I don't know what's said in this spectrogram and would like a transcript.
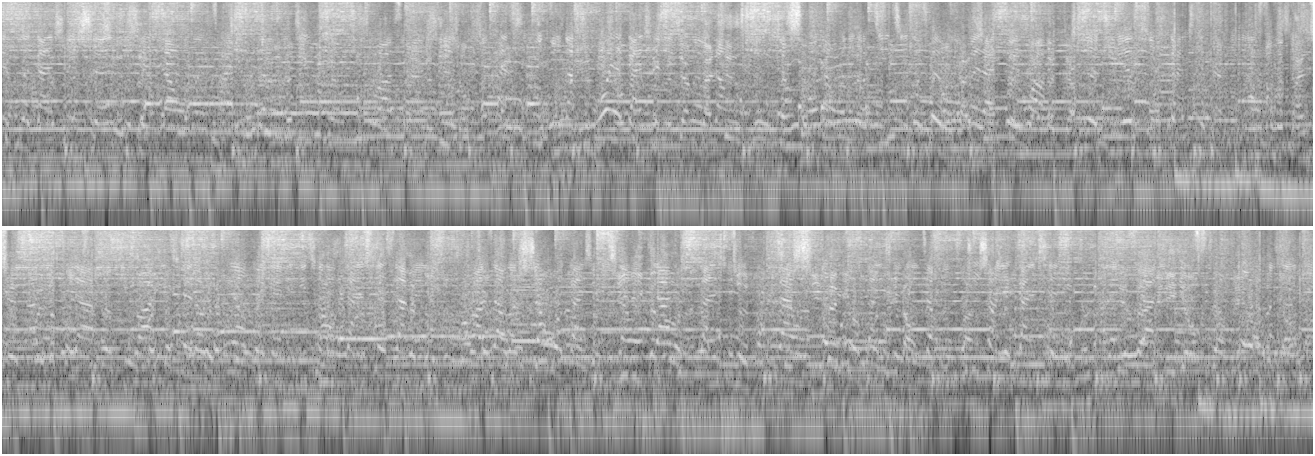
讲，感谢神，让我们在你的名字这样做，感谢主，感谢主，我也感谢你，未来规划，这主耶稣，感谢感恩，我们感谢主呀，主啊，一切都荣耀归给你，一切都感谢赞美你，主啊，在我的生活感谢你，在我的家庭感谢你，在我的工作感谢你，在我的服事上也感谢你，哈利路亚，你给我们的力量，给我们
